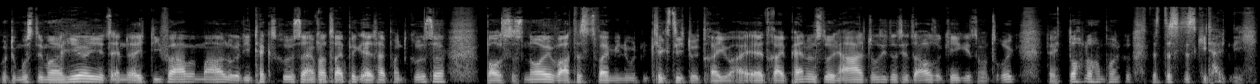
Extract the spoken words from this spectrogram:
und du musst immer hier, jetzt ändere ich die Farbe mal oder die Textgröße einfach zwei, äh, zwei Point größer, baust es neu, wartest zwei Minuten, klickst dich durch drei UI, äh, drei Panels durch, ah, so sieht das jetzt aus, okay, gehst nochmal zurück, vielleicht doch noch ein Point größer. Das, das, das geht halt nicht.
